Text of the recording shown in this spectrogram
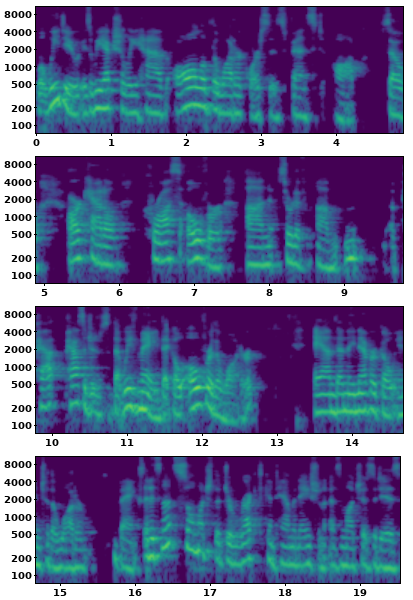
what we do is we actually have all of the water courses fenced off. So our cattle cross over on sort of um, pa- passages that we've made that go over the water and then they never go into the water banks. And it's not so much the direct contamination as much as it is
